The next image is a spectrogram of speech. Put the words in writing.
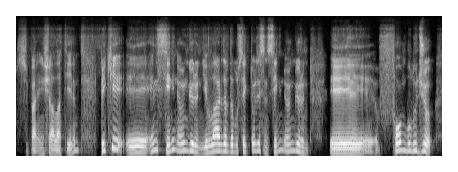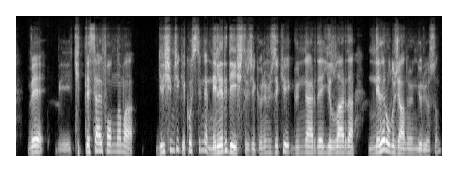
Süper inşallah diyelim. Peki e, Enis senin öngörün yıllardır da bu sektördesin. Senin öngörün e, fon bulucu ve e, kitlesel fonlama girişimcilik ekosisteminde neleri değiştirecek? Önümüzdeki günlerde, yıllarda neler olacağını öngörüyorsun?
